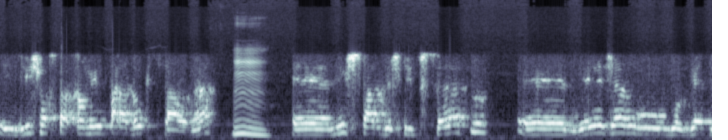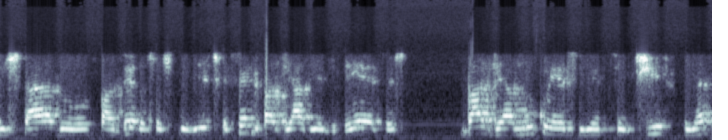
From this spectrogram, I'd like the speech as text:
existe uma situação meio paradoxal, né? Hum. É, no Estado do Espírito Santo, é, veja o governo do Estado fazendo as suas políticas sempre baseado em evidências, baseado no conhecimento científico, né?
